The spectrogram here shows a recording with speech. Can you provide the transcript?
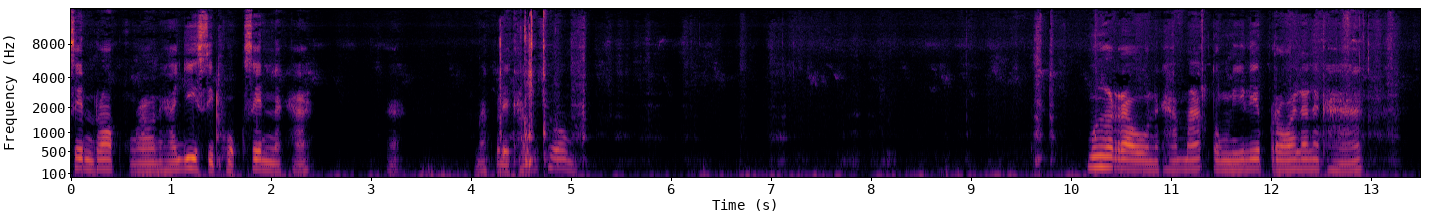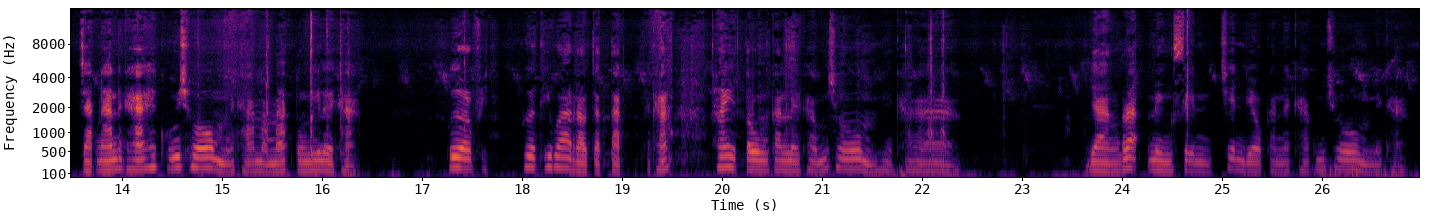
เส้นรอบของเรานะคะยี่สิบหกเส้นนะคะอะมาร์กไปเลยค่ะคุณผู้ชม เมื่อเรานะคะมาร์กตรงนี้เรียบร้อยแล้วนะคะ จากนั้นนะคะให้คุณผู้ชมนะคะมามาร์กตรงนี้เลยค่ะ เพื่อเพื่อที่ว่าเราจะตัดนะคะ ให้ตรงกันเลยค่ะคุณผู้ชมนี่ค่ะอย่างละหนึ่งเซนเช่นเดียวกันนะคะคุณผู้ชมนี่ค่ะ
